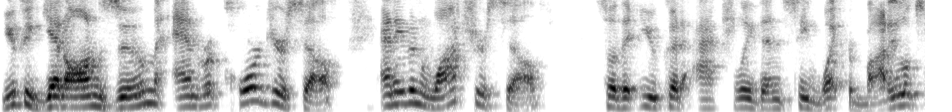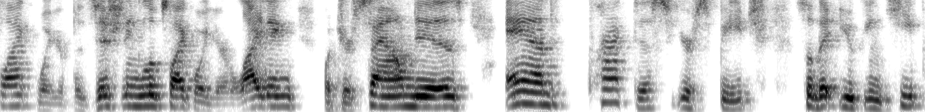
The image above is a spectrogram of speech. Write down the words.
you could get on Zoom and record yourself and even watch yourself so that you could actually then see what your body looks like, what your positioning looks like, what your lighting, what your sound is, and practice your speech so that you can keep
